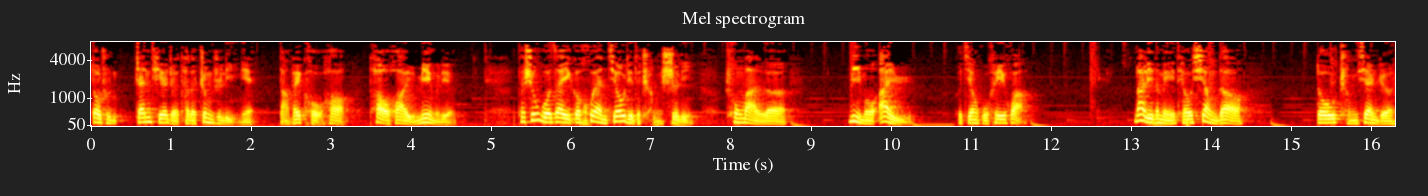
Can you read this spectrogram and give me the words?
到处粘贴着他的政治理念、党派口号、套话与命令。他生活在一个晦暗交叠的城市里，充满了密谋暗语和江湖黑话。那里的每一条巷道。都呈现着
